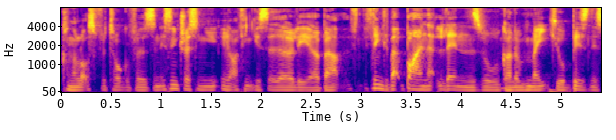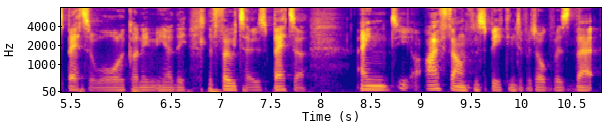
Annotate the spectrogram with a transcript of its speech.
kind of lots of photographers, and it's interesting. You, you know, I think you said earlier about thinking about buying that lens will kind of make your business better, or kind of you know the, the photos better. And you know, I found from speaking to photographers that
